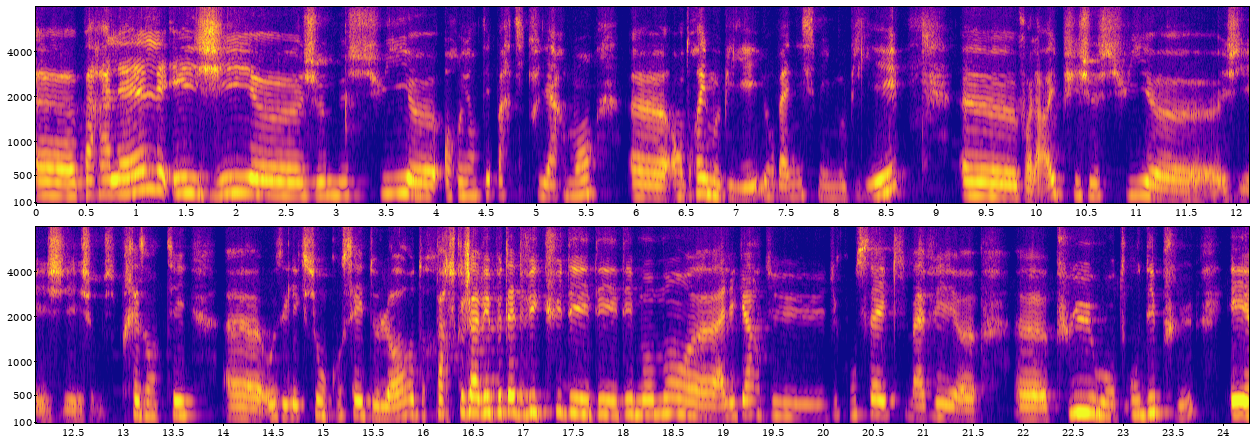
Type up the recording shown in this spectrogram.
euh, parallèle et j'ai, je me suis orientée particulièrement en droit immobilier, urbanisme immobilier. Euh, voilà, et puis je suis, euh, je me suis présentée euh, aux élections au Conseil de l'Ordre parce que j'avais peut-être vécu des, des, moments à l'égard du, Conseil qui m'avaient plu ou, ou déplu, et,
